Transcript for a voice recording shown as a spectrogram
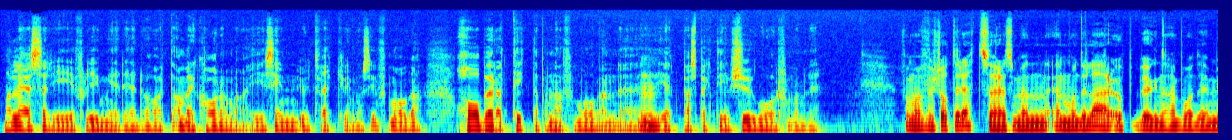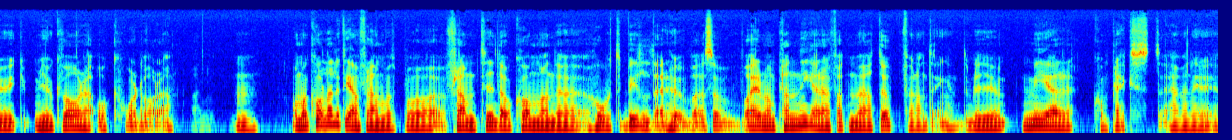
man läser i flygmedia då att amerikanerna i sin utveckling och sin förmåga har börjat titta på den här förmågan uh, mm. i ett perspektiv 20 år från och med det. För om man förstått det rätt så är det som en, en modulär uppbyggnad, både mjuk, mjukvara och hårdvara. Mm. Om man kollar lite grann framåt på framtida och kommande hotbilder, hur, alltså, vad är det man planerar för att möta upp för någonting? Det blir ju mer komplext även i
